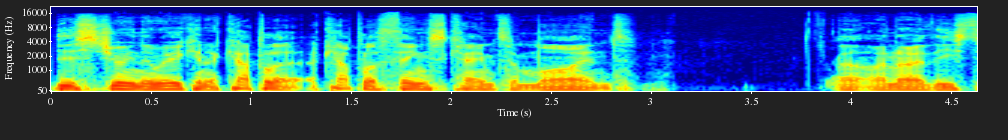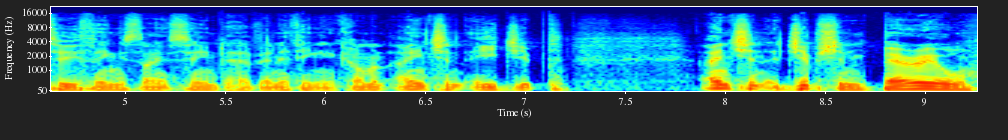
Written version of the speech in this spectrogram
this during the week, and a couple of a couple of things came to mind. Uh, I know these two things don't seem to have anything in common: ancient Egypt, ancient Egyptian burial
